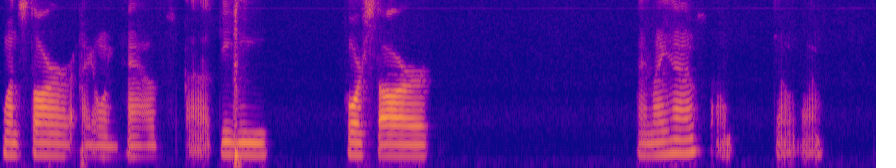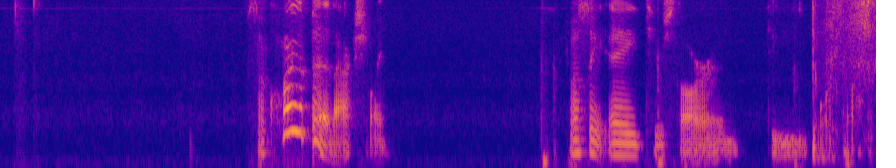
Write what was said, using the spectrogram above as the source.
one star. I only have uh, D four star. I might have. I don't know. So quite a bit actually. Mostly A two star and D four star.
